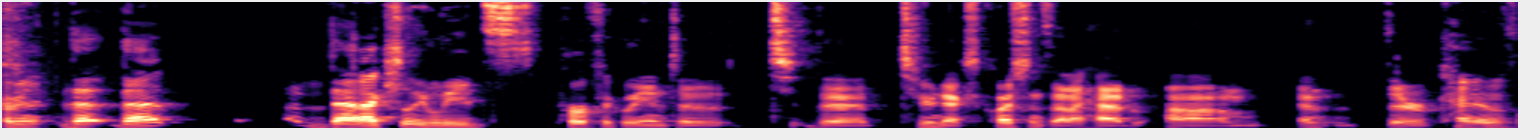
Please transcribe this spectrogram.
I mean, that, that, that actually leads perfectly into the two next questions that I had. Um, and they're kind of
